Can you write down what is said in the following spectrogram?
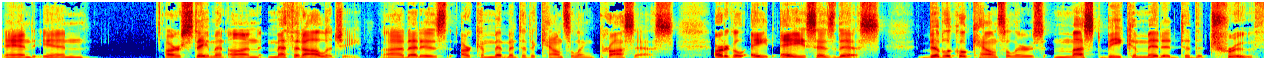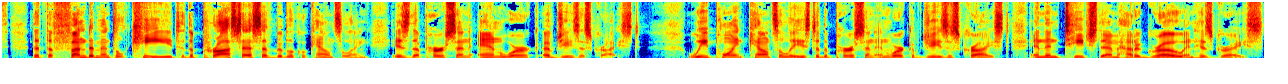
And in our statement on methodology, uh, that is, our commitment to the counseling process, Article 8A says this biblical counselors must be committed to the truth that the fundamental key to the process of biblical counseling is the person and work of Jesus Christ. We point counselees to the person and work of Jesus Christ and then teach them how to grow in His grace.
